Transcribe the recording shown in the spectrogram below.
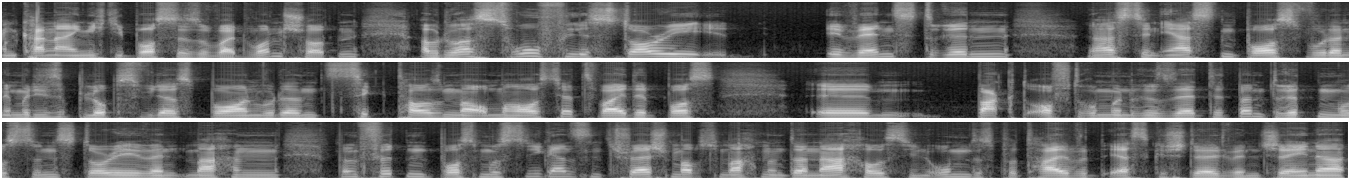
und kann eigentlich die Bosse soweit one-shotten. Aber du hast so viele Story- Events drin. Du hast den ersten Boss, wo dann immer diese Blubs wieder spawnen, wo du dann zigtausendmal umhaust. Der zweite Boss ähm, buggt oft rum und resettet. Beim dritten musst du ein Story-Event machen. Beim vierten Boss musst du die ganzen Trash-Mobs machen und danach haust du ihn um. Das Portal wird erst gestellt, wenn Jaina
